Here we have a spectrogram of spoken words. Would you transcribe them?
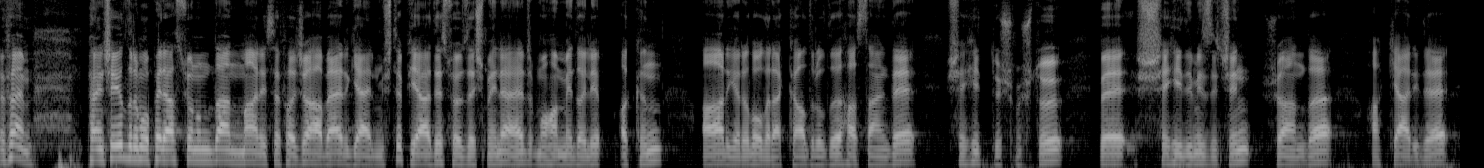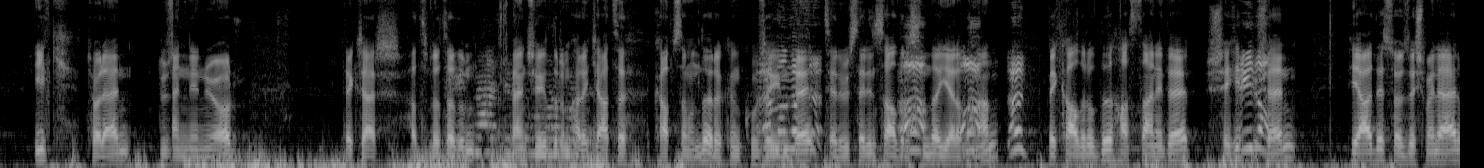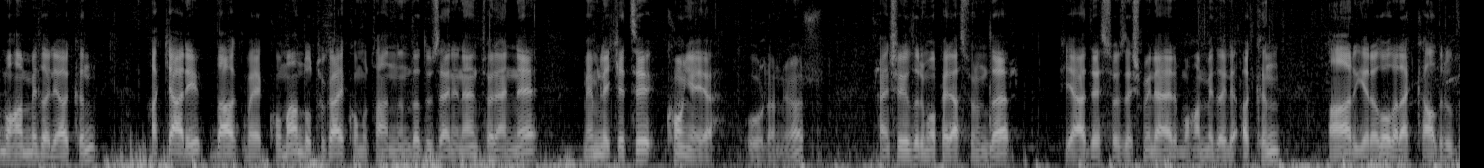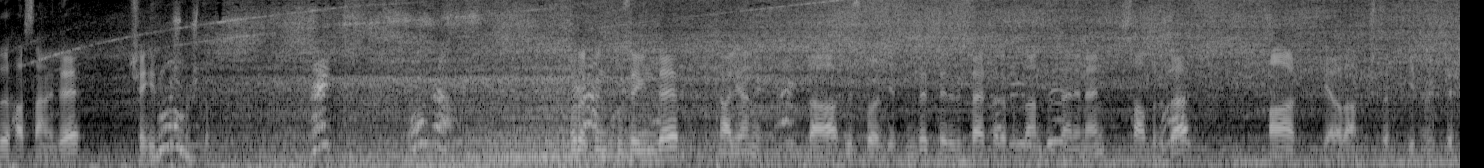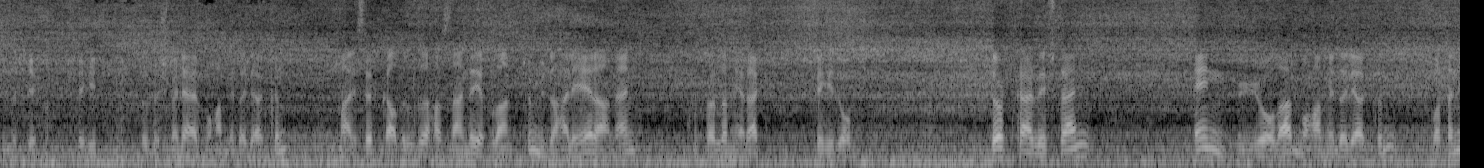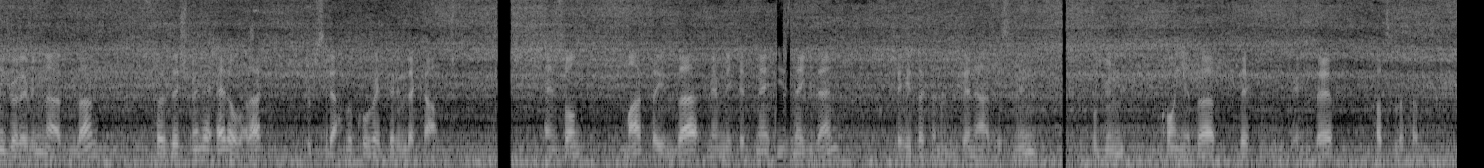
Efendim, Pençe Yıldırım operasyonundan maalesef acı haber gelmişti. Piyade sözleşmeli er Muhammed Ali Akın ağır yaralı olarak kaldırıldığı hastanede şehit düşmüştü. Ve şehidimiz için şu anda Hakkari'de ilk tören düzenleniyor. Tekrar hatırlatalım. Pençe Yıldırım Harekatı kapsamında Irak'ın kuzeyinde teröristlerin saldırısında yaralanan ve kaldırıldığı hastanede şehit düşen Piyade Sözleşmeli Er Muhammed Ali Akın, Hakkari Dağ ve Komando Tugay Komutanlığı'nda düzenlenen törenle memleketi Konya'ya uğurlanıyor. Pençe Yıldırım operasyonunda Piyade Sözleşmeli Er Muhammed Ali Akın ağır yaralı olarak kaldırıldığı hastanede şehit düşmüştü. Irak'ın kuzeyinde Kalyani Dağı üst bölgesinde teröristler tarafından düzenlenen saldırıda ağır yaralanmıştı. 23 yaşındaki şehit sözleşmeli er Muhammed Ali Akın maalesef kaldırıldığı hastanede yapılan tüm müdahaleye rağmen kurtarılamayarak şehit olmuştu. Dört kardeşten en büyüğü olan Muhammed Ali Akın vatani görevinin ardından sözleşmeli er olarak Türk Silahlı Kuvvetleri'nde kalmıştı. En son Mart ayında memleketine izne giden Şehit Akın'ın cenazesinin bugün Konya'da defnedileceğini de hatırlatalım.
